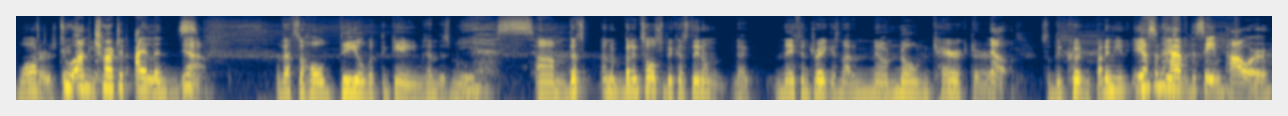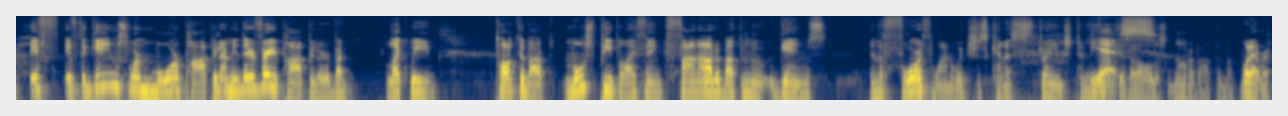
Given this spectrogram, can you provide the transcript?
waters To. Uncharted Islands. Yeah, and that's the whole deal with the games and this movie. Yes. Um, that's and, but it's also because they don't like Nathan Drake is not a known known character. No. so they couldn't. But I mean, It doesn't have the same power. if if the games were more popular. I mean, they're very popular, but like we talked about, most people I think found out about the mo- games in the fourth one, which is kind of strange to me because Yes. I've always known about them. But whatever.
